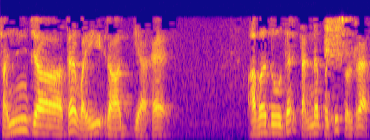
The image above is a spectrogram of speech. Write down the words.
சஞ்சாத வைராகியக அவதூதர் தன்னை பத்தி சொல்றார்.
